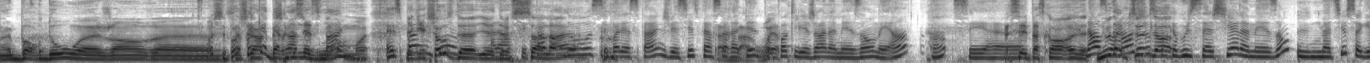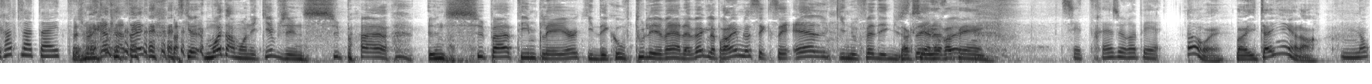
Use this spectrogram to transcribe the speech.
un Bordeaux euh, genre. Euh, Moi, je sais pas, ça en Cabernet Espagne, Sauvignon. moi. Il y a Espagne, quelque chose de, il y a de Alors, c'est pas solaire. Bordeaux, c'est pas l'Espagne. Je vais essayer de faire ça Ah, ben, rapide ouais. pour pas que les gens à la maison, mais hein, hein, c'est... euh, Ben, C'est parce qu'on, euh, Là, nous d'habitude, juste pour là, que vous le sachiez à la maison, Mathieu se gratte la tête. je me gratte la tête parce que moi, dans mon équipe, j'ai une super, une super team player qui découvre tous les vins à l'aveugle. Le problème, là, c'est que c'est elle qui nous fait déguster Donc c'est européen. C'est très européen. Ah ouais. Ben italien alors. Non.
